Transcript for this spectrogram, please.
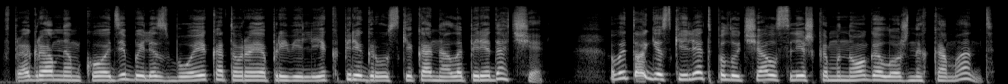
В программном коде были сбои, которые привели к перегрузке канала передачи. В итоге скелет получал слишком много ложных команд,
